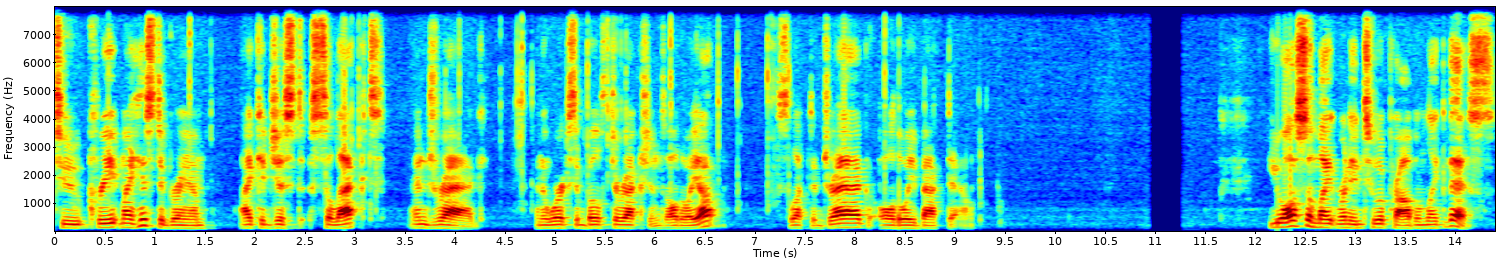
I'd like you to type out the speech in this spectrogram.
to create my histogram, I could just select and drag. And it works in both directions, all the way up, select and drag, all the way back down. You also might run into a problem like this.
